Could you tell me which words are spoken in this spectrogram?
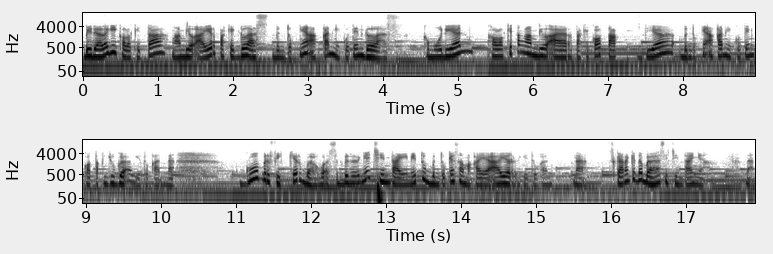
beda lagi kalau kita ngambil air pakai gelas bentuknya akan ngikutin gelas. Kemudian kalau kita ngambil air pakai kotak dia bentuknya akan ngikutin kotak juga gitu kan. Nah gue berpikir bahwa sebenarnya cinta ini tuh bentuknya sama kayak air gitu kan. Nah, sekarang kita bahas si cintanya. Nah,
